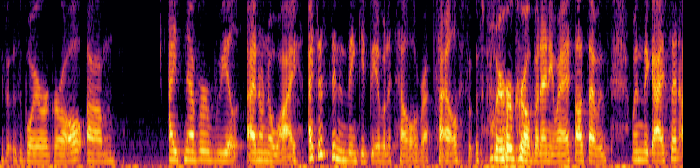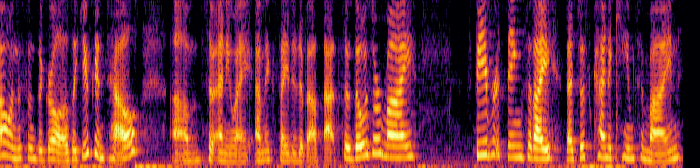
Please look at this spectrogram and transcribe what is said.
if it was a boy or a girl. I'd never real I don't know why. I just didn't think you'd be able to tell a reptile if it was boy or girl. But anyway, I thought that was when the guy said, "Oh, and this one's a girl." I was like, "You can tell." Um, so anyway, I'm excited about that. So those are my favorite things that I that just kind of came to mind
